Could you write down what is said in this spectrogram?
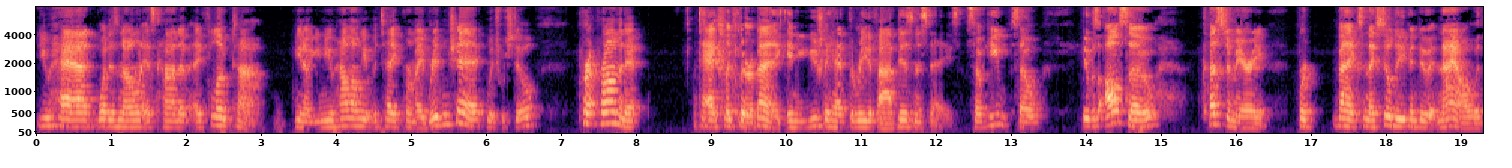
you had what is known as kind of a float time. You know, you knew how long it would take from a written check, which were still pr- prominent, to actually clear a bank. And you usually had three to five business days. So he, so it was also customary for banks, and they still do even do it now with,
